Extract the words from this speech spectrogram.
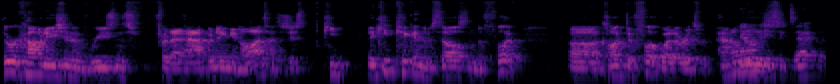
there were a combination of reasons for that happening, and a lot of times it's just keep they keep kicking themselves in the foot, uh, collective foot, whether it's with penalties, penalties exactly,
